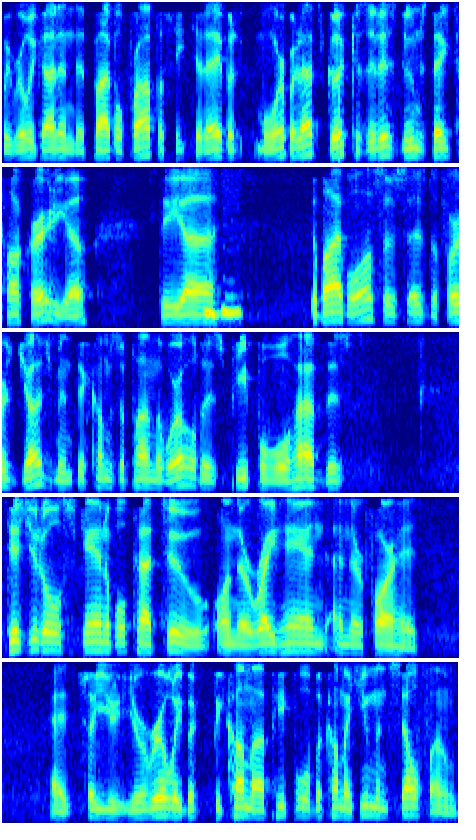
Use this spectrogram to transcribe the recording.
we really got into Bible prophecy today, but more. But that's good because it is Doomsday Talk Radio. The uh, Mhm. The Bible also says the first judgment that comes upon the world is people will have this digital scannable tattoo on their right hand and their forehead. And so you you really be, become a people will become a human cell phone.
